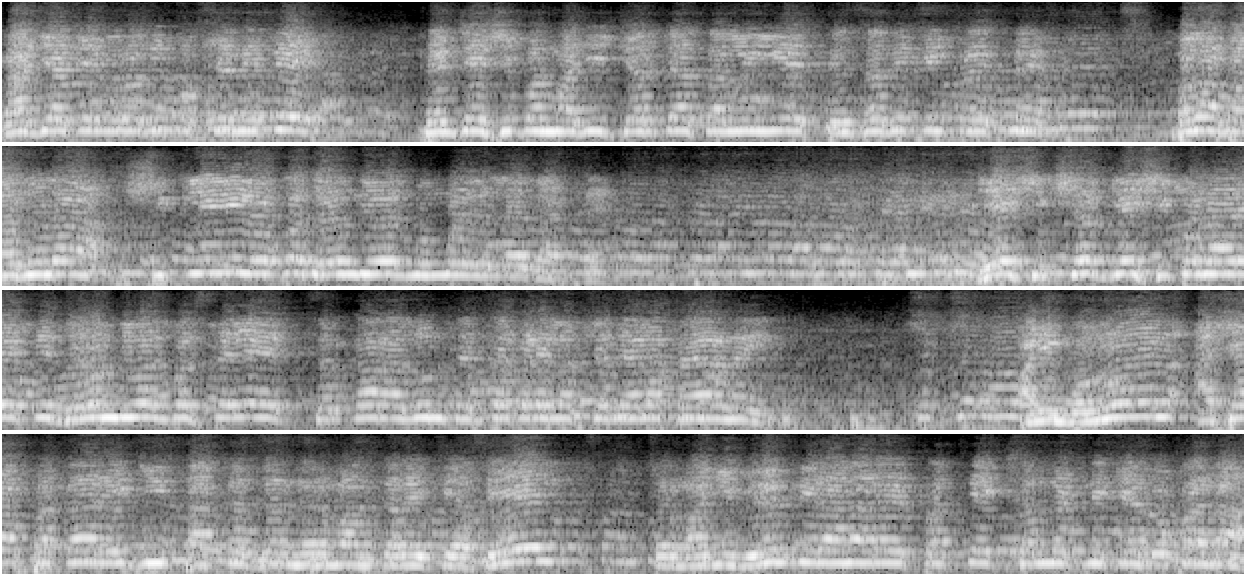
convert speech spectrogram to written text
राज्याचे विरोधी पक्ष नेते त्यांच्याशी पण माझी चर्चा चाललेली आहे. त्यांचा देखील प्रयत्न आहे. बघा बाजूला शिकलेली लोक दोन दिवस मुंबईला गाठत जे शिक्षक जे शिकवणारे ते दोन दिवस बसलेले आहेत. सरकार अजून त्यांच्याकडे लक्ष द्यायला तयार नाही. आणि म्हणून अशा प्रकारे जी ताकद जर निर्माण करायची असेल तर माझी विनंती राहणार आहे प्रत्येक संघटनेच्या लोकांना.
